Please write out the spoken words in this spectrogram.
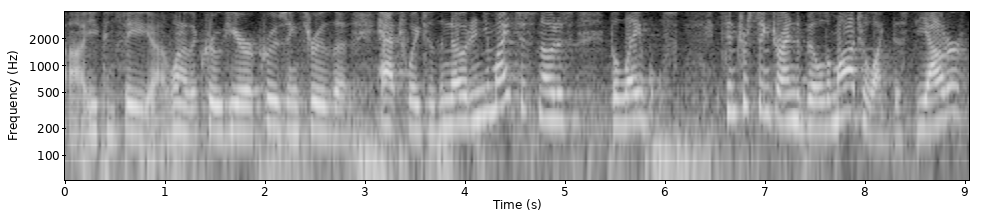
Uh, you can see uh, one of the crew here cruising through the hatchway to the node, and you might just notice the labels. It's interesting trying to build a module like this. The outer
